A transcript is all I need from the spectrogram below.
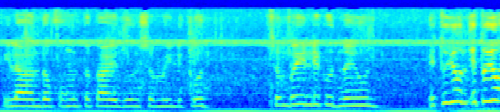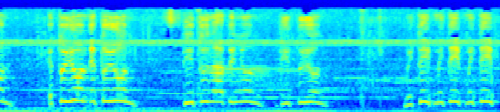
Kailangan daw pumunta tayo doon sa may likod. Saan ba yung likod na yun? Ito yun, ito yun! Ito yun, ito yun! Dito natin yun, dito yun. May tape, may tape, may tape.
